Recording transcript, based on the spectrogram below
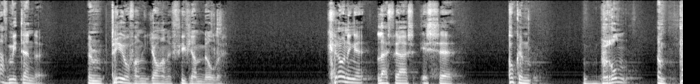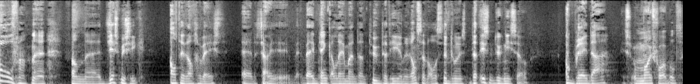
Love Me. Een trio van Johan en Vivian Mulder. Groningen, luisteraars, is uh, ook een bron, een pool van, uh, van uh, jazzmuziek. Altijd al geweest. dat zou wij denken alleen maar dat, natuurlijk dat hier in de Randstad alles te doen is. Dat is natuurlijk niet zo. Ook Breda is een mooi voorbeeld.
